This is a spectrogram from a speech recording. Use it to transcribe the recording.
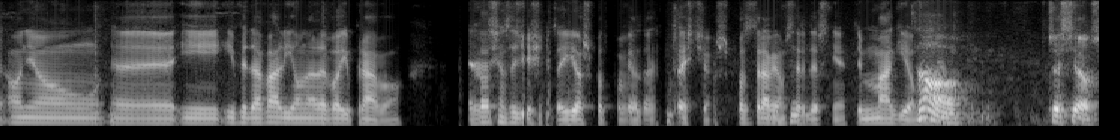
y, o nią y, i, i wydawali ją na lewo i prawo. 2010 tutaj Josz podpowiada. Cześć Josz, pozdrawiam mhm. serdecznie tym magią. No, cześć Josz.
